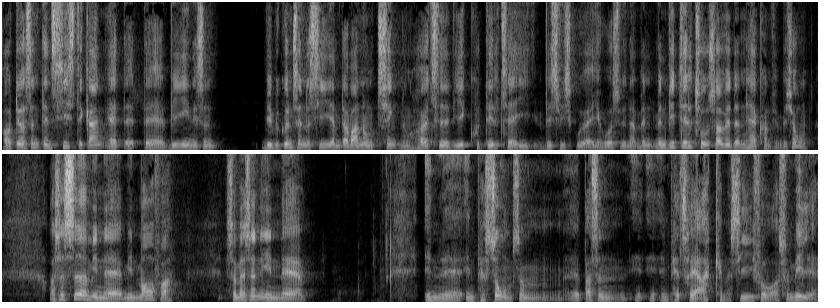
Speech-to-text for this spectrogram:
og det var sådan den sidste gang, at, at, at øh, vi egentlig sådan vi begyndte sådan at sige, at der var nogle ting, nogle højtider, vi ikke kunne deltage i, hvis vi skulle være Jehovas vidner. Men, men vi deltog så ved den her konfirmation. Og så sidder min, uh, min morfar, som er sådan en, uh, en, uh, en person, som uh, var sådan en, en patriark, kan man sige, for vores familie.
